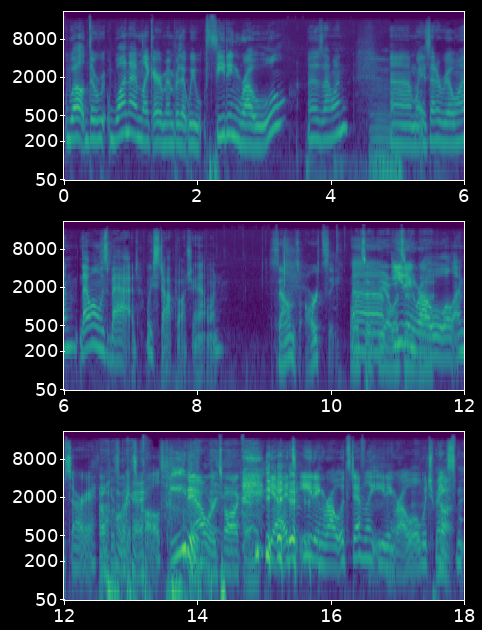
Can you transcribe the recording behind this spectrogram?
Well, the one I'm like I remember that we feeding Raoul. Is that one? Um. Wait, is that a real one? That one was bad. We stopped watching that one. Sounds artsy. What's it? Yeah, what's Uh, eating it about? Raoul. I'm sorry. I think is what okay. it's called. Eating. Now we're talking. yeah, it's eating Raoul. It's definitely eating Raoul, which makes Huh. m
